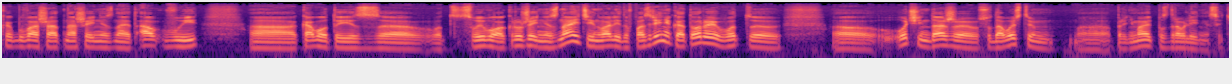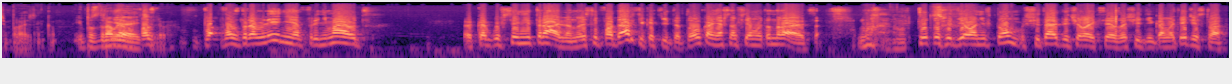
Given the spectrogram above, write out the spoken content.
как бы ваши отношения знают, а вы кого-то из вот, своего окружения знаете, инвалидов по зрению, которые вот очень даже с удовольствием принимают поздравления с этим праздником. И поздравляете Не, ну, ли вы? По- Поздравления принимают как бы все нейтрально, но если подарки какие-то, то, конечно, всем это нравится. Но тут уже дело не в том, считает ли человек себя защитником Отечества,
